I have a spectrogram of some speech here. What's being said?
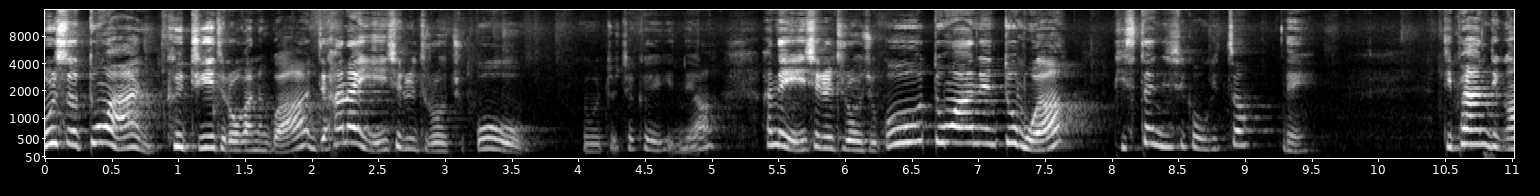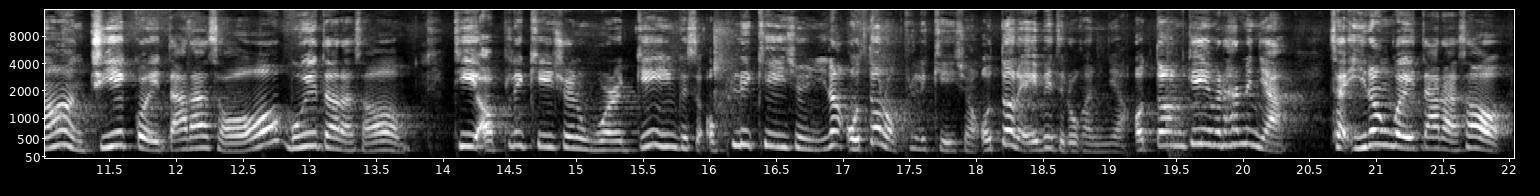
also 또한 그 뒤에 들어가는 거야. 이제 하나의 예시를 들어주고 이것도 체크해야겠네요. 하나의 예시를 들어주고 또 하나는 또 뭐야? 비슷한 예시가 오겠죠? 네. Depending on 뒤에 거에 따라서 뭐에 따라서 the application or game 그래서 application이랑 어떤 application 어떤 앱에 들어갔느냐 어떤 게임을 하느냐. 자 이런 거에 따라서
